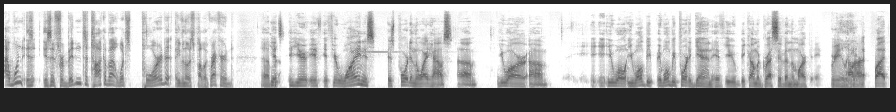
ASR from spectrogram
I wonder is is it forbidden to talk about what's poured, even though it's public record? Uh, it's if if your wine is is poured in the White House, um, you are um, you will you won't be it won't be poured again if you become aggressive in the marketing. Really, uh, but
